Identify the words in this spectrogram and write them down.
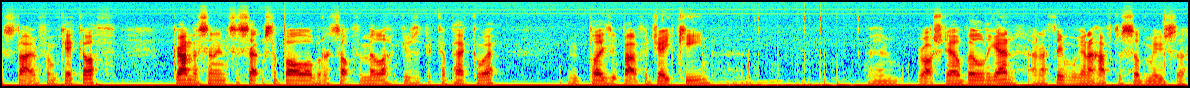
starting from kickoff Grandison intercepts the ball over the top for Miller, gives it to Kapekwa, who plays it back for Jake Keane. And Rochdale build again, and I think we're going to have to sub Musa.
